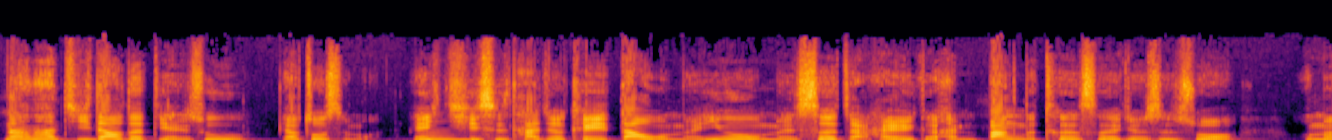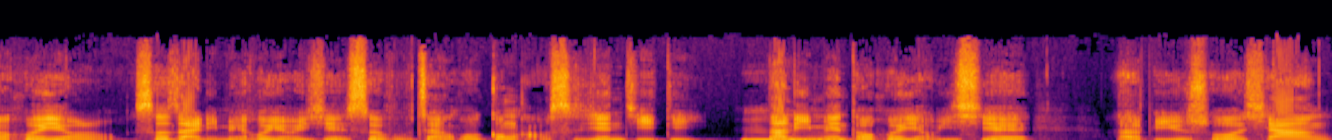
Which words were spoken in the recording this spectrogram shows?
那他集到的点数要做什么？哎、欸，其实他就可以到我们，因为我们社宅还有一个很棒的特色，就是说。我们会有社宅里面会有一些社福站或共好实践基地，嗯、那里面都会有一些呃，比如说像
